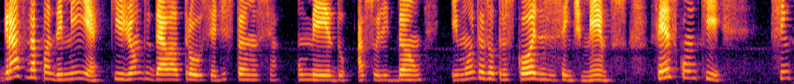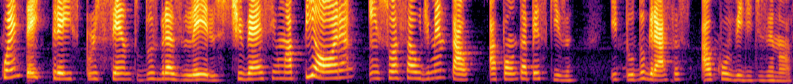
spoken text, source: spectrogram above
Graças à pandemia, que junto dela trouxe a distância, o medo, a solidão e muitas outras coisas e sentimentos, fez com que 53% dos brasileiros tivessem uma piora em sua saúde mental, aponta a pesquisa, e tudo graças ao Covid-19.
